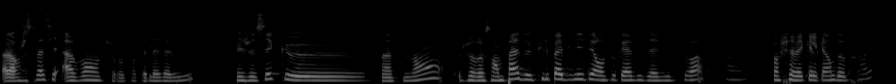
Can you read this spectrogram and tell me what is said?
Alors, je sais pas si avant tu ressentais de la jalousie, mais je sais que maintenant, je ressens pas de culpabilité, en tout cas vis-à-vis de toi, Ouais. quand je suis avec quelqu'un d'autre. Ouais.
